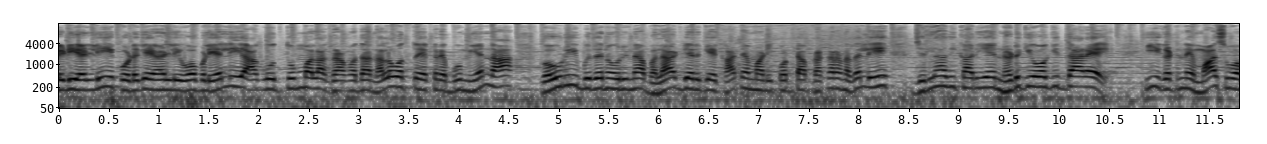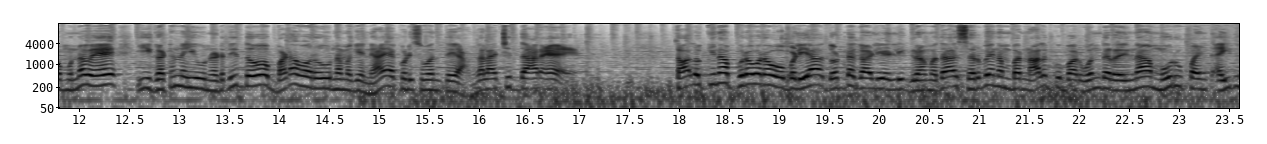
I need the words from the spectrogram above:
ಐಡಿಹಳ್ಳಿ, ಕೊಡಗೆಹಳ್ಳಿ ಹೋಬಳಿಯಲ್ಲಿ ಹಾಗೂ ತುಮ್ಮಲ ಗ್ರಾಮದ ನಲವತ್ತು ಎಕರೆ ಭೂಮಿಯನ್ನ ಗೌರಿಬಿದನೂರಿನ ಬಲಾಢ್ಯರಿಗೆ ಖಾತೆ ಮಾಡಿಕೊಟ್ಟ ಪ್ರಕರಣದಲ್ಲಿ ಜಿಲ್ಲಾಧಿಕಾರಿಯೇ ನಡುಗಿ ಹೋಗಿದ್ದಾರೆ. ಈ ಘಟನೆ ಮಾಸುವ ಮುನ್ನವೇ ಈ ಘಟನೆಯು ನಡೆದಿದ್ದು ಬಡವರು ನಮಗೆ ನ್ಯಾಯ ಕೊಡಿಸುವಂತೆ ಅಂಗಲಾಚಿದ್ದಾರೆ ತಾಲೂಕಿನ ಪುರವರ ಹೋಬಳಿಯ ದೊಡ್ಡಗಾಳಿಹಳ್ಳಿ ಗ್ರಾಮದ ಸರ್ವೆ ನಂಬರ್ ನಾಲ್ಕು ಬಾರ್ ಒಂದರಲ್ಲಿನ ಮೂರು ಪಾಯಿಂಟ್ ಐದು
